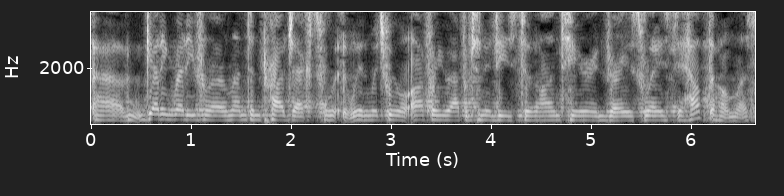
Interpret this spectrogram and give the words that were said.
um, getting ready for our Lenten projects w- in which we will offer you opportunities to volunteer in various ways to help the homeless.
